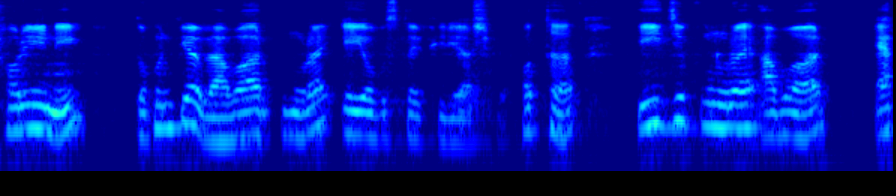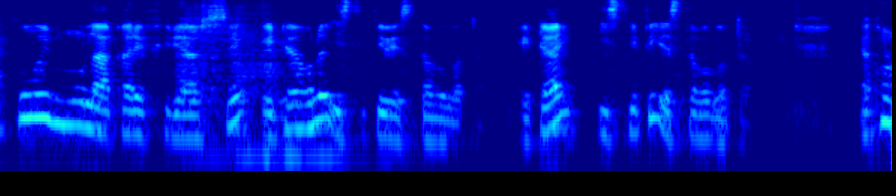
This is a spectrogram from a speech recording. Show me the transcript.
সরিয়ে নিই, তখন কি হবে? আবার পুনরায় এই অবস্থায় ফিরে আসবে। অর্থাৎ এই যে পুনরায় আবার একই মূল আকারে ফিরে আসছে, এটা হলো স্থিতি স্থাপকতা এটাই স্থিতি স্থাপকতা এখন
